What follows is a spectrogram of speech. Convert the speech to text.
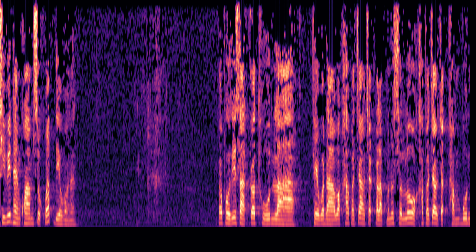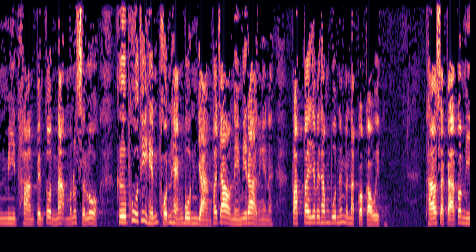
ชีวิตแห่งความสุขแวบเดียวเหมือนกัน พระโพธิสัตว์ก็ทูลลา เทวดาว่าข้าพเจ้าจะกลับมนุษยโลกข้าพเจ้าจะทำบุญมีทานเป็นต้นณมนุษยโลก คือผู้ที่เห็นผลแห่งบุญอย่างพระเจ้าเนมิราชอย่างเงี้ยนะกลับไปจะไปทำบุญให้มันหนักกว่าเก่าอีกท้าวสกกะก็มี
